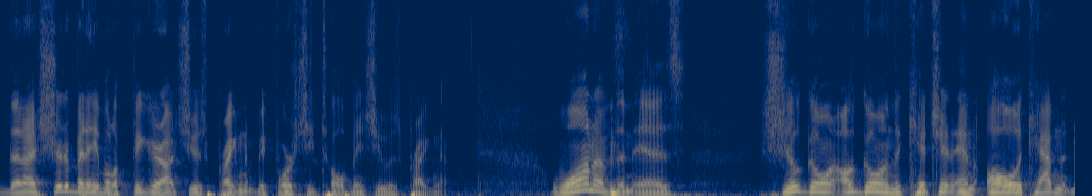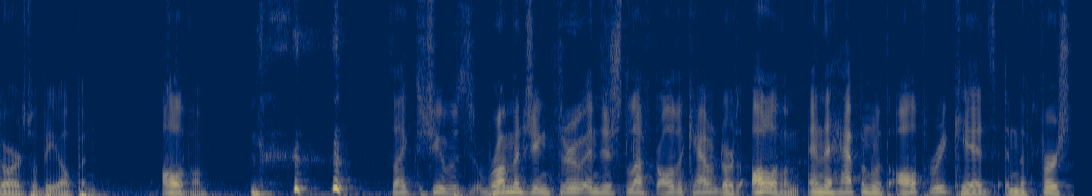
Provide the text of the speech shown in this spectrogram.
that I should have been able to figure out she was pregnant before she told me she was pregnant. One of them is she'll go. I'll go in the kitchen and all the cabinet doors will be open, all of them. It's like she was rummaging through and just left all the cabinet doors, all of them. And it happened with all three kids in the first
